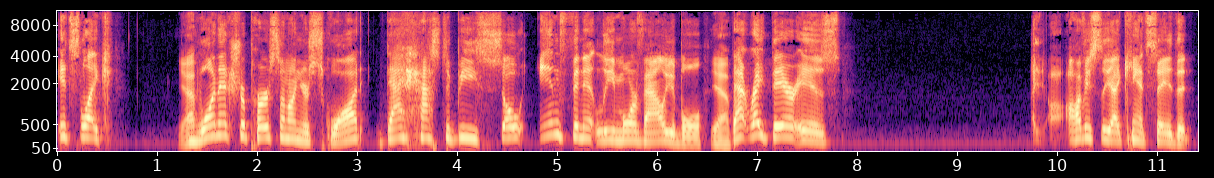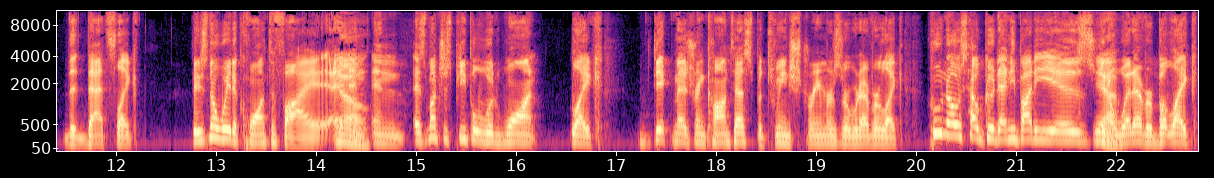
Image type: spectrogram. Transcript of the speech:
it's like yeah, one extra person on your squad, that has to be so infinitely more valuable. Yeah. That right there is obviously I can't say that, that that's like there's no way to quantify No. and, and as much as people would want like dick measuring contests between streamers or whatever like who knows how good anybody is you Yeah. know whatever but like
